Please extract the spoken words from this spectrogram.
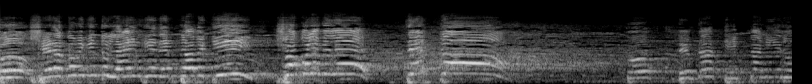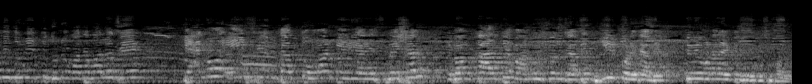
তো সেরকমই কিন্তু লাইন দিয়ে দেখতে হবে কি? সকলে মিলে তো দেবদা নিয়ে যদি তুমি একটু দুটো কথা বলো যে, কেন এই ফিল্মটা তোমার কেরিয়ারে স্পেশাল এবং কালকে মানুষজন যাবে ভিড় করে যাবে? তুমি ওনাদেরকে যদি কিছু বলো।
